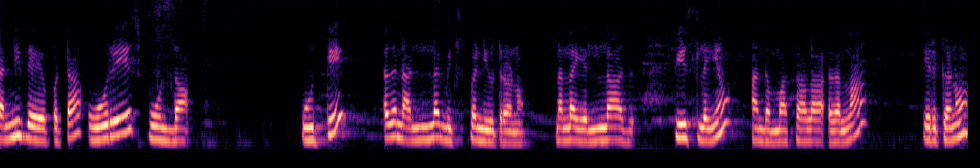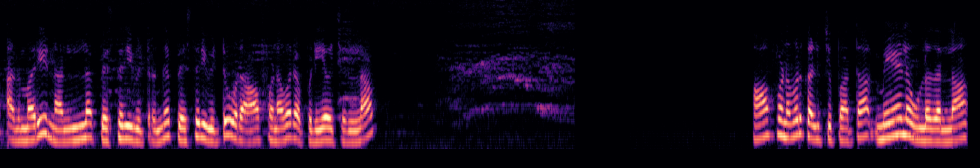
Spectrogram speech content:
தண்ணி தேவைப்பட்டால் ஒரே ஸ்பூன் தான். ஊற்றி அதை நல்லா மிக்ஸ் பண்ணி விட்டுறணும். நல்லா எல்லா பீஸ்லையும் அந்த மசாலா அதெல்லாம் இருக்கணும். அது மாதிரி நல்லா பெசரி விட்டுருங்க. பெசரி விட்டு ஒரு ஆஃப் அன் ஹவர் அப்படியே வச்சிடலாம். ஆஃப் அன் ஹவர் கழிச்சு பார்த்தா மேலே உள்ளதெல்லாம்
